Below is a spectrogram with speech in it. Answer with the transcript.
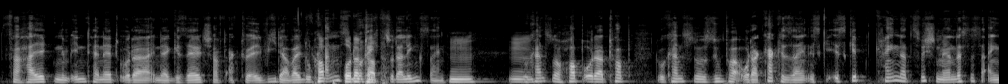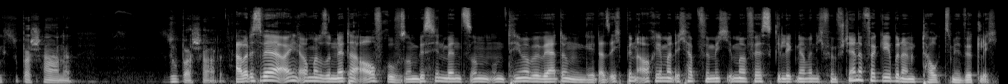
Verhalten im Internet oder in der Gesellschaft aktuell wider, weil du Hopp kannst oder nur top. rechts oder links sein. Du kannst nur hopp oder top, du kannst nur super oder kacke sein. Es, es gibt kein Dazwischen mehr und das ist eigentlich super schade. Super schade. Aber das wäre eigentlich auch mal so ein netter Aufruf, so ein bisschen, wenn es um, um Thema Bewertungen geht. Also ich bin auch jemand, ich habe für mich immer festgelegt, na, wenn ich fünf Sterne vergebe, dann taugt's mir wirklich.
